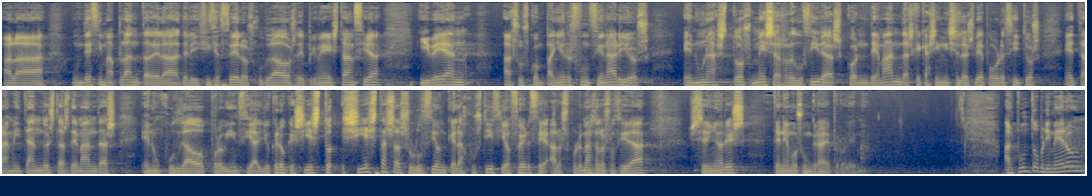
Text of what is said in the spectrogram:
a la undécima planta del edificio C de los juzgados de primera instancia y vean a sus compañeros funcionarios en unas dos mesas reducidas con demandas que casi ni se les ve, pobrecitos, eh, tramitando estas demandas en un juzgado provincial. Yo creo que si, esto, si esta es la solución que la justicia ofrece a los problemas de la sociedad, señores, tenemos un grave problema. Al punto primero,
